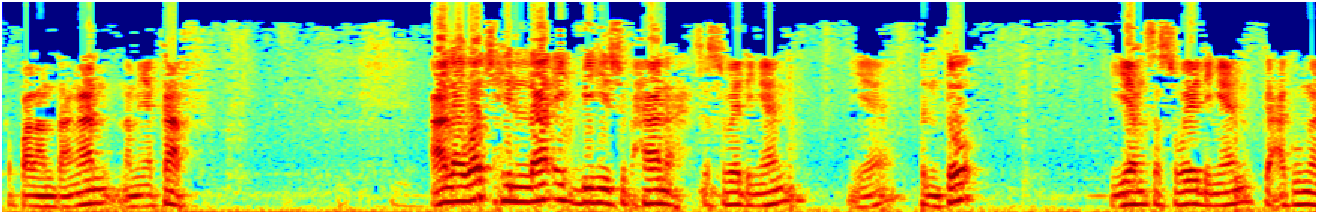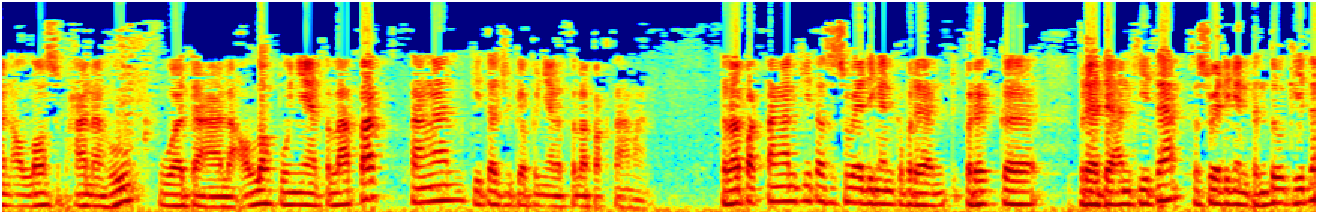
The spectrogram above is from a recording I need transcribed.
kepalan tangan namanya kaf ala wajhil la'id bihi subhanah sesuai dengan ya bentuk yang sesuai dengan keagungan Allah Subhanahu wa taala. Allah punya telapak tangan, kita juga punya telapak tangan. Telapak tangan kita sesuai dengan keberadaan, kita, sesuai dengan bentuk kita.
